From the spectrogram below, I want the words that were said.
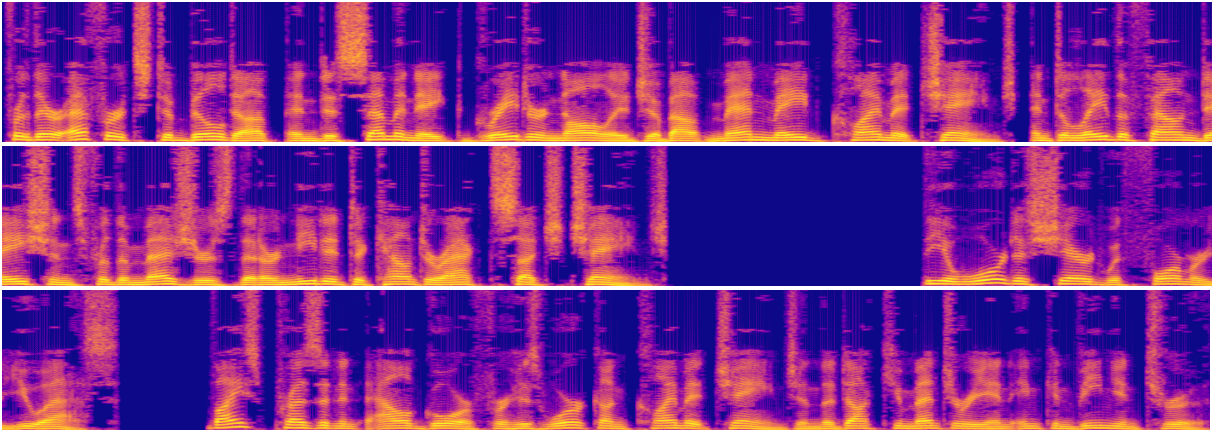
for their efforts to build up and disseminate greater knowledge about man-made climate change, and to lay the foundations for the measures that are needed to counteract such change." The award is shared with former U.S. Vice President Al Gore for his work on climate change and the documentary An Inconvenient Truth.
